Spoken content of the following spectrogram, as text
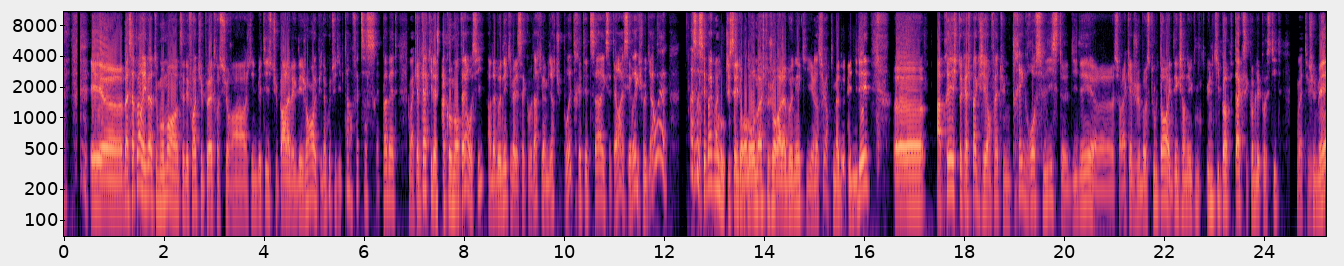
et euh, bah ça peut arriver à tout moment. Hein. Tu sais, des fois tu peux être sur un, je dis une bêtise, tu parles avec des gens et puis d'un coup tu dis putain en fait ça serait pas bête. Ouais. Quelqu'un qui laisse un commentaire aussi, un abonné qui va laisser un commentaire qui va me dire tu pourrais traiter de ça, etc. Et c'est vrai que je me dis ah ouais. Ah ça c'est pas con Ouais. donc j'essaye de rendre hommage toujours à l'abonné qui euh, qui m'a donné une idée. Euh, après, je te cache pas que j'ai en fait une très grosse liste d'idées euh, sur laquelle je bosse tout le temps et dès que j'en ai une, une qui pop, tac, c'est comme les post-it, Ouais, tu, tu mets.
